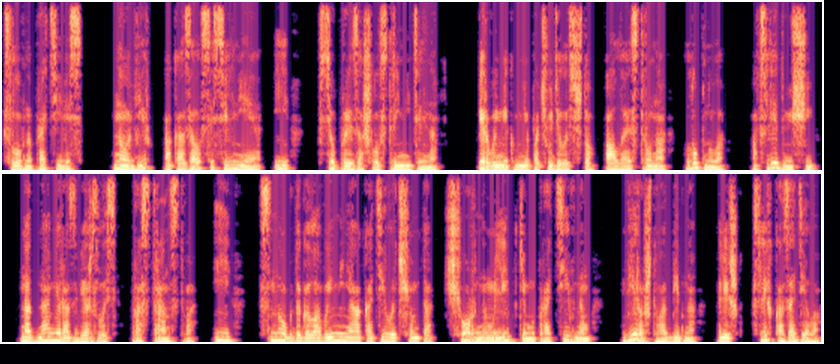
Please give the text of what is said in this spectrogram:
словно противясь. Но Вир оказался сильнее, и все произошло стремительно. Первый миг мне почудилось, что алая струна лопнула, а в следующий над нами разверзлось пространство, и с ног до головы меня окатило чем-то черным, липким и противным. Вера, что обидно, лишь слегка задела.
